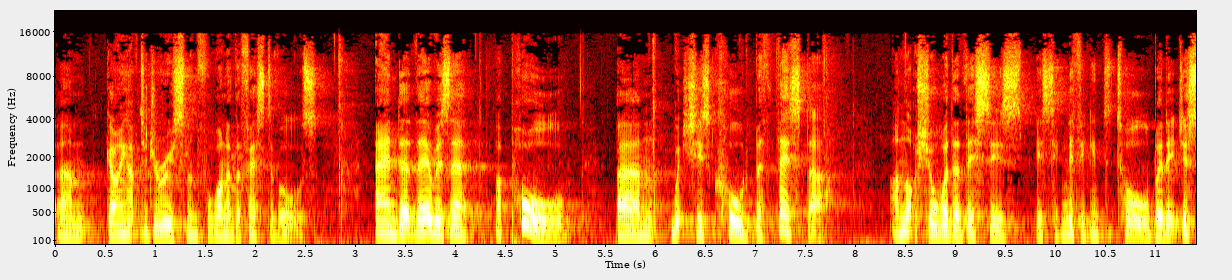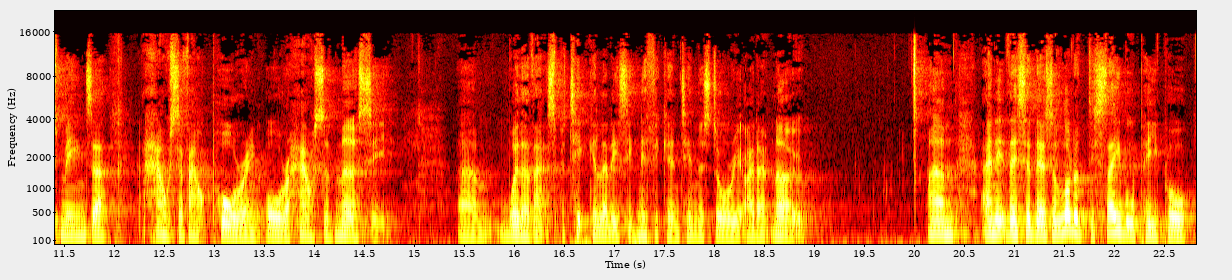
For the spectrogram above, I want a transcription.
um, going up to Jerusalem for one of the festivals, and uh, there was a, a pool um, which is called Bethesda. I'm not sure whether this is, is significant at all, but it just means a, a house of outpouring or a house of mercy. Um, whether that's particularly significant in the story, I don't know. Um, and it, they said there's a lot of disabled people,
